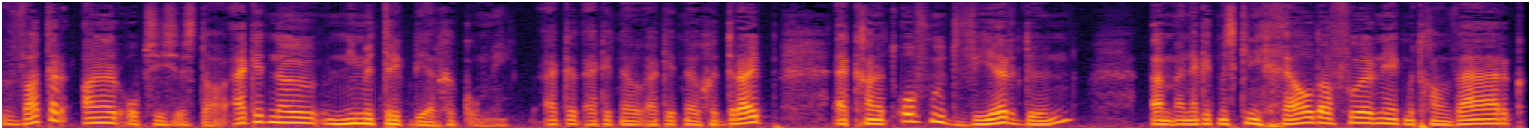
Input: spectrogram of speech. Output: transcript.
watter ander opsies is daar. Ek het nou nie matriek deurgekom nie. Ek het ek het nou ek het nou gedryp. Ek gaan dit of moet weer doen um, en ek het miskien nie geld daarvoor nie, ek moet gaan werk,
